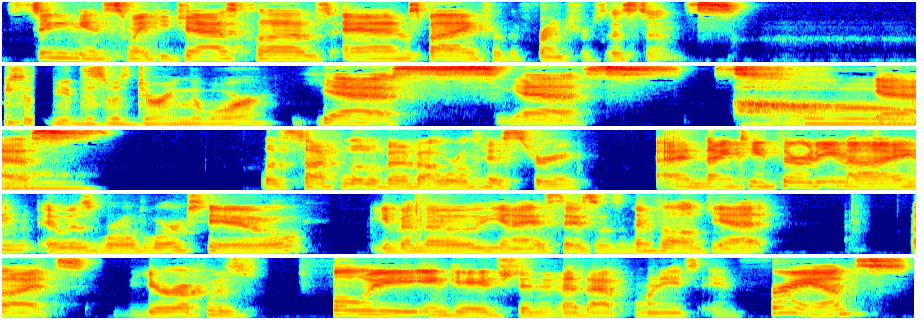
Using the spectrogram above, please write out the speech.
singing in swanky jazz clubs and spying for the French resistance. So this was during the war. Yes, yes. Oh, Yes. Let's talk a little bit about world history. In 1939, it was World War II, even though the United States wasn't involved yet. But Europe was fully engaged in it at that point. In France,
